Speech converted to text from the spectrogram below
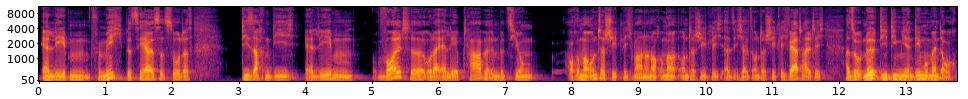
Erleben für mich bisher ist es so, dass die Sachen, die ich erleben wollte oder erlebt habe in Beziehungen, auch immer unterschiedlich waren und auch immer unterschiedlich, als ich als unterschiedlich werthaltig. Also, ne, die, die mir in dem Moment auch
